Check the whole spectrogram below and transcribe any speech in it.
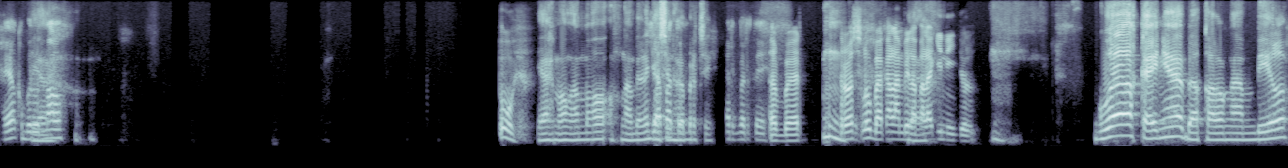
Ayo keburu Ya. nol. Uh, Ya mau nggak mau ngambilnya Siapa Justin tuh? Herbert sih. Herbert ya. Herbert. Terus lu bakal ambil Ya. apa lagi nih, Jul? Gue kayaknya bakal ngambil.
